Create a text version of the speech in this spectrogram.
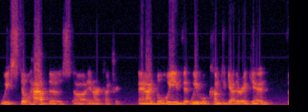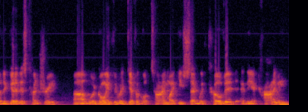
we still have those uh, in our country. And I believe that we will come together again for the good of this country uh, we're going through a difficult time, like you said, with COVID and the economy,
